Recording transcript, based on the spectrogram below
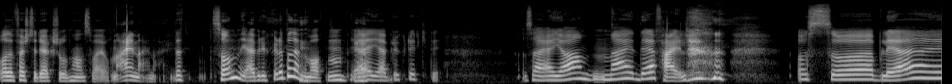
Og den første reaksjonen hans var jo nei, nei, nei. Det, sånn, jeg bruker det på denne måten. Jeg, jeg bruker det riktig. Og så sa jeg ja, nei, det er feil. og så ble jeg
